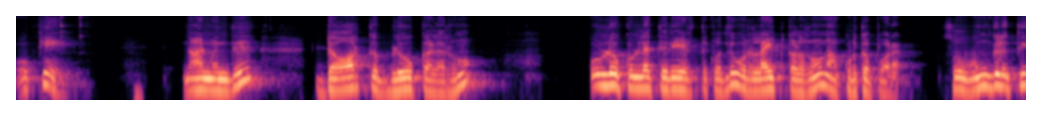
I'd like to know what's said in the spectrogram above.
ஓகே நான் வந்து டார்க் ப்ளூ கலரும் உள்ளுக்குள்ளே தெரியறதுக்கு வந்து ஒரு லைட் கலரும் நான் கொடுக்க போகிறேன் ஸோ உங்களுக்கு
